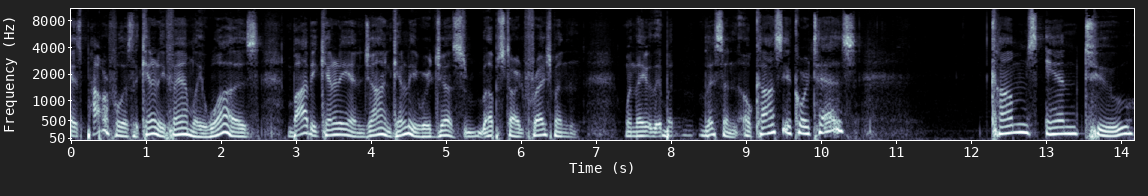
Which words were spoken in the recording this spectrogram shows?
As powerful as the Kennedy family was, Bobby Kennedy and John Kennedy were just upstart freshmen when they but listen, Ocasio Cortez comes into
